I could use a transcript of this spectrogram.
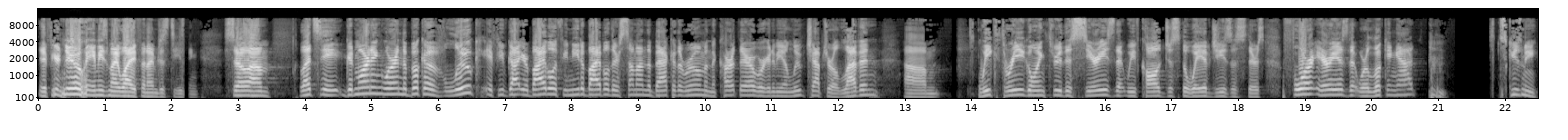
If you're new, Amy's my wife, and I'm just teasing. So, um, let's see. Good morning. We're in the book of Luke. If you've got your Bible, if you need a Bible, there's some on the back of the room in the cart there. We're going to be in Luke chapter 11. Um, week three going through this series that we've called just the way of jesus there's four areas that we're looking at excuse me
